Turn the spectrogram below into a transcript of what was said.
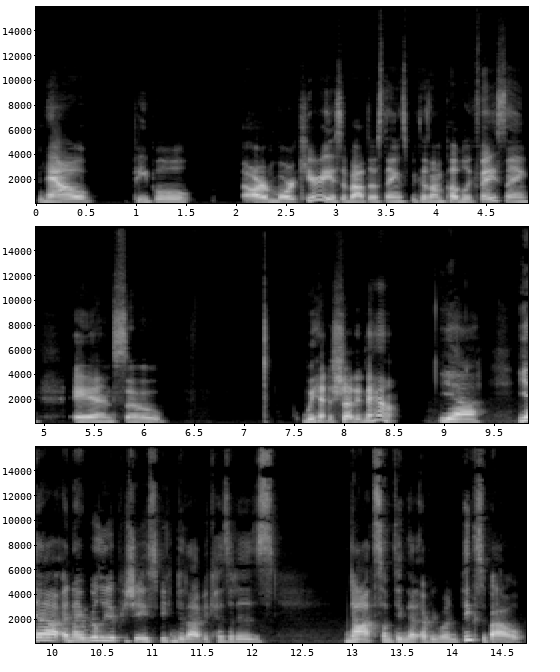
now people are more curious about those things because I'm public facing. And so we had to shut it down. Yeah. Yeah. And I really appreciate you speaking to that because it is not something that everyone thinks about.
